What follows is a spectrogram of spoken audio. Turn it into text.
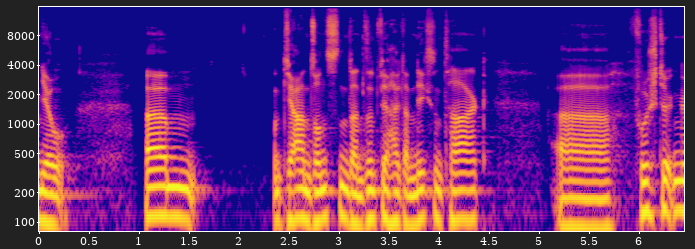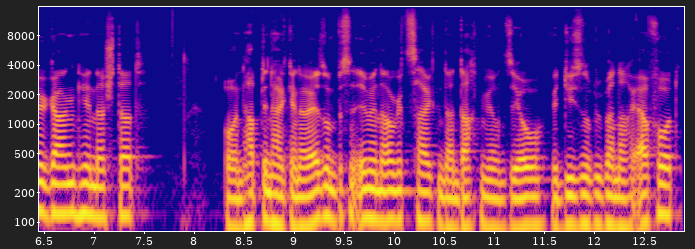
Jo. Ähm, und ja, ansonsten, dann sind wir halt am nächsten Tag äh, frühstücken gegangen hier in der Stadt und hab den halt generell so ein bisschen Ilmenau gezeigt und dann dachten wir uns, yo, wir düsen rüber nach Erfurt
